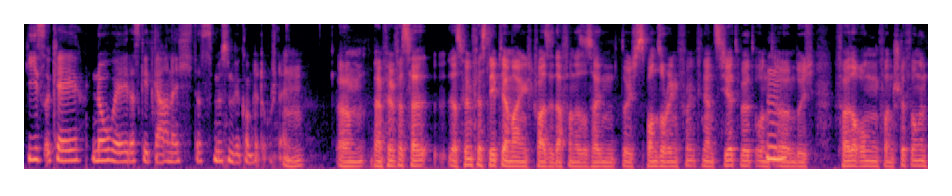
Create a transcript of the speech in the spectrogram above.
hieß, okay, no way, das geht gar nicht, das müssen wir komplett umstellen. Mhm. Ähm, beim Filmfest, das Filmfest lebt ja mal eigentlich quasi davon, dass es halt durch Sponsoring fi- finanziert wird und Mhm. ähm, durch Förderungen von Stiftungen.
